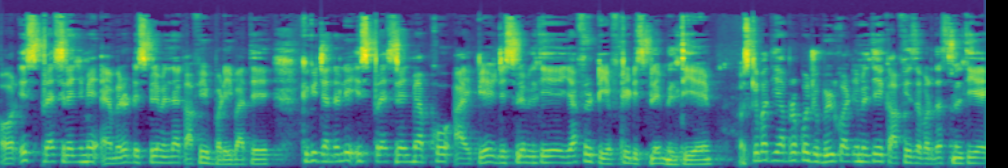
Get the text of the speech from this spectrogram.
और इस प्राइस रेंज में एमएलओ डिस्प्ले मिलना काफ़ी बड़ी बात है, क्योंकि जनरली इस प्राइस रेंज में आपको आईपीएस डिस्प्ले मिलती है या फिर टीएफटी डिस्प्ले मिलती है। उसके बाद यहाँ पर आपको जो बिल्ड क्वालिटी मिलती है, काफ़ी ज़बरदस्त मिलती है।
